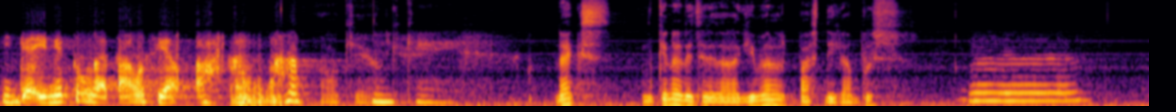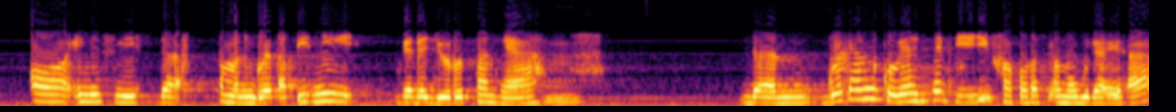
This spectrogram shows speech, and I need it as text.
tiga ini tuh nggak tahu siapa. Oke oke. Okay. next mungkin ada cerita lagi Mel pas di kampus? Hmm, oh ini sih temen gue. Tapi ini beda jurusan ya. Hmm. Dan gue kan kuliahnya di Fakultas Ilmu Budaya.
